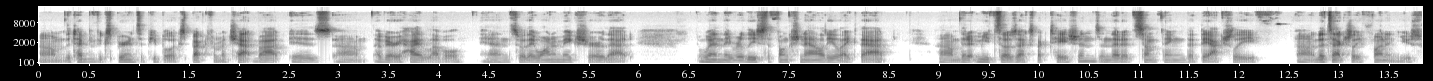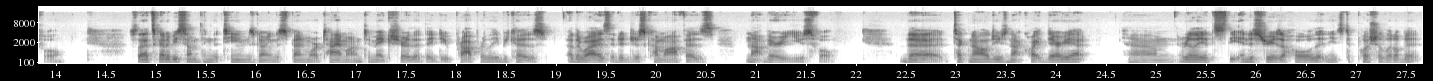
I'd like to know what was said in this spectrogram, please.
Um, the type of experience that people expect from a chatbot is um, a very high level, and so they want to make sure that when they release the functionality like that, um, that it meets those expectations and that it's something that they actually uh, that's actually fun and useful. So that's got to be something the team's going to spend more time on to make sure that they do properly because otherwise it'd just come off as not very useful. The technology is not quite there yet. Um, really, it's the industry as a whole that needs to push a little bit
